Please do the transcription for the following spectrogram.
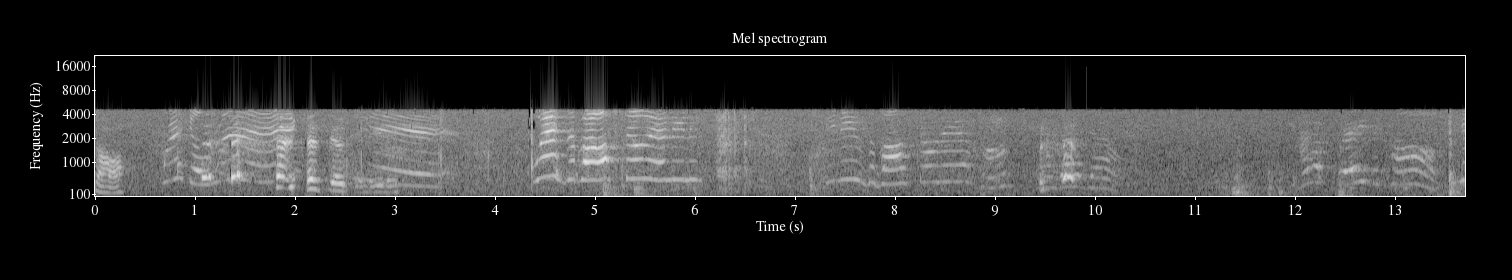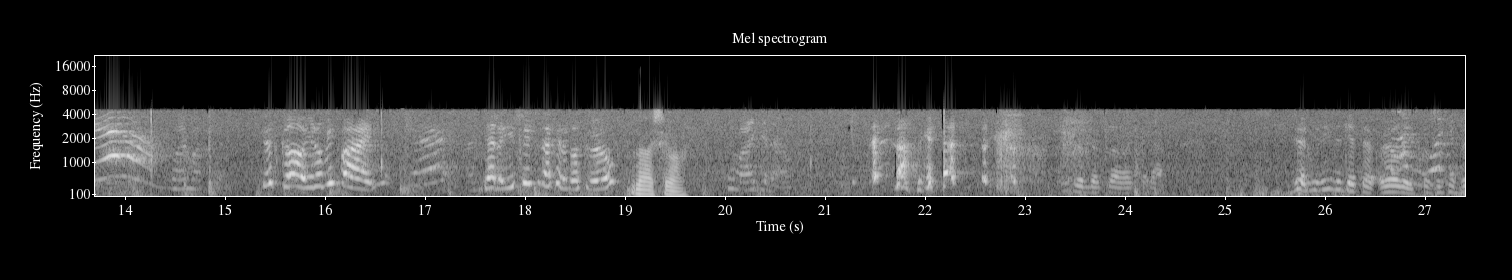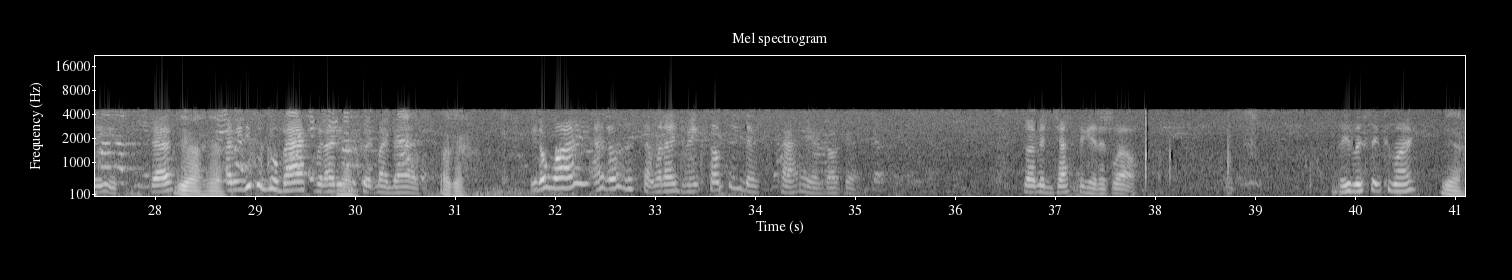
Soft. Where's the leg? I'm just joking, Edie. Where's the ball still there, Nene? Nene, is the ball still there? Huh? I'm afraid to come. Yeah! Just go, you'll be fine. Sure? Dad, are you sure she's not going to go through? No, she won't. Dad, we need to get there early so we can leave. Yeah, yeah. I mean, you could go back, but I need Yeah. to get my bag. Okay. You know why? I noticed that when I drink something, there's cat hair out there. So I'm ingesting it as well. Are you listening to my? Yeah.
